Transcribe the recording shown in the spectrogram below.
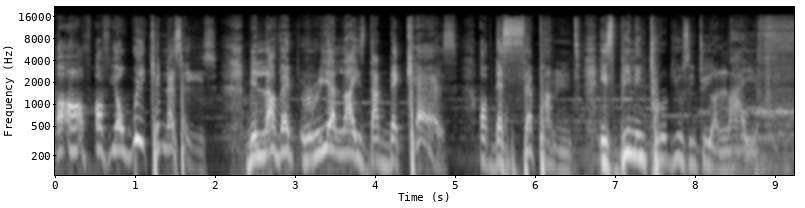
of, of your weaknesses. Beloved, realize that the curse of the serpent is being introduced into your life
